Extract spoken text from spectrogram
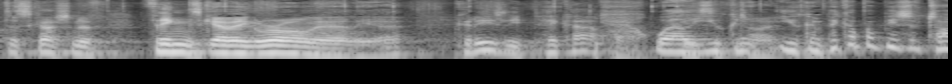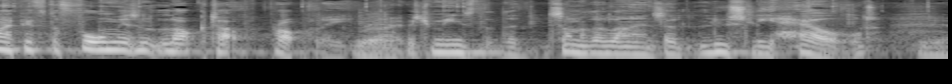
discussion of things going wrong earlier, you could easily pick up. A Well, piece you of can you can pick up a piece of type if the form isn't locked up properly, Right. which means that the, some of the lines are loosely held. Yeah.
